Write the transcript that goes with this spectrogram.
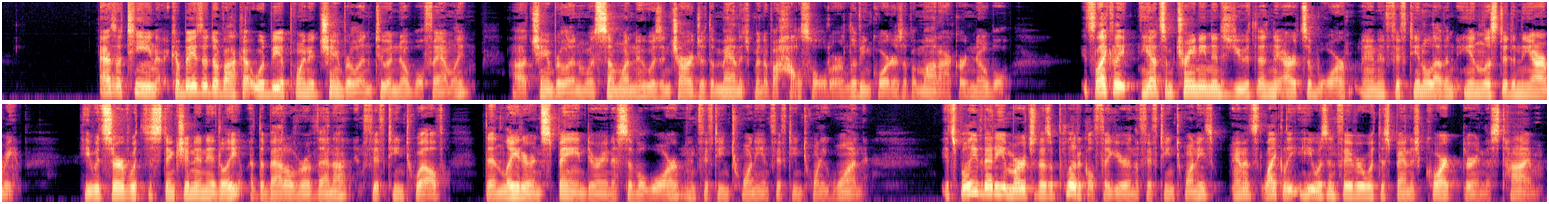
As a teen, Cabeza de Vaca would be appointed chamberlain to a noble family. A chamberlain was someone who was in charge of the management of a household or living quarters of a monarch or noble. It's likely he had some training in his youth in the arts of war, and in 1511 he enlisted in the army. He would serve with distinction in Italy at the Battle of Ravenna in 1512, then later in Spain during a civil war in 1520 and 1521. It's believed that he emerged as a political figure in the 1520s, and it's likely he was in favor with the Spanish court during this time.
